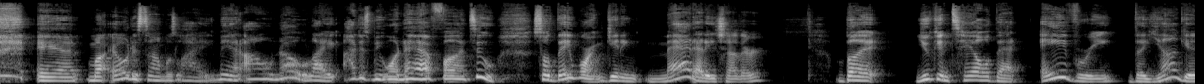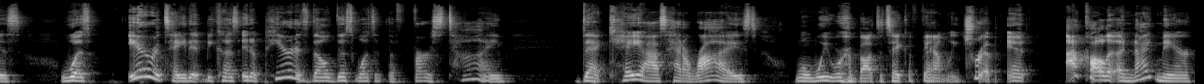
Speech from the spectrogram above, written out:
and my eldest son was like, man, I don't know. Like, I just be wanting to have fun too. So they weren't getting mad at each other, but you can tell that Avery, the youngest, was irritated because it appeared as though this wasn't the first time that chaos had arisen when we were about to take a family trip. And I call it a nightmare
